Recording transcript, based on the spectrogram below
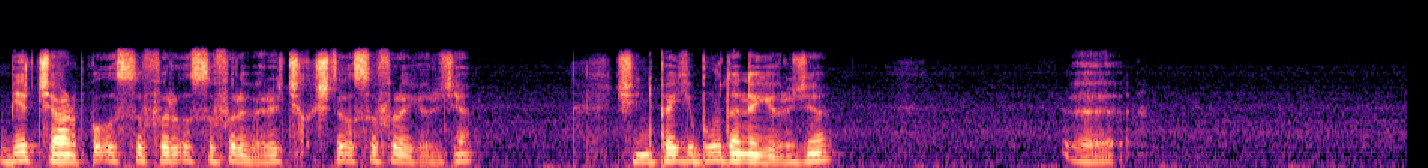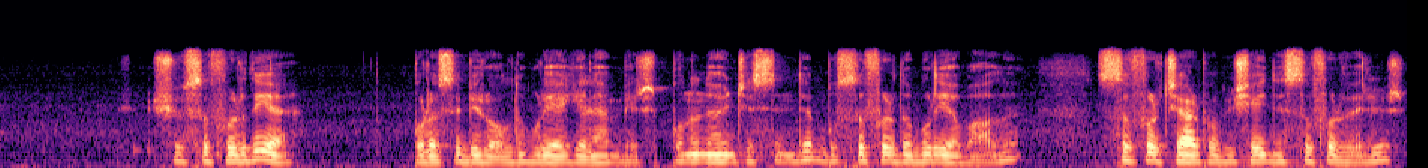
1 çarpı I0, I0'ı verir. Çıkışta I0'ı göreceğim. Şimdi peki burada ne göreceğim? Ee, şu sıfırdı ya. Burası 1 oldu. Buraya gelen 1. Bunun öncesinde bu 0 da buraya bağlı. 0 çarpı bir şey de 0 verir.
